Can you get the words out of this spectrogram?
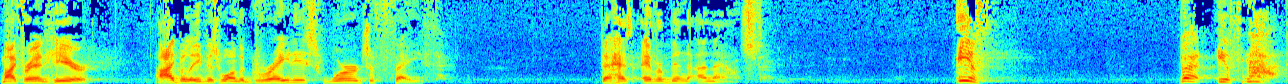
My friend here, I believe is one of the greatest words of faith that has ever been announced. If but if not,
